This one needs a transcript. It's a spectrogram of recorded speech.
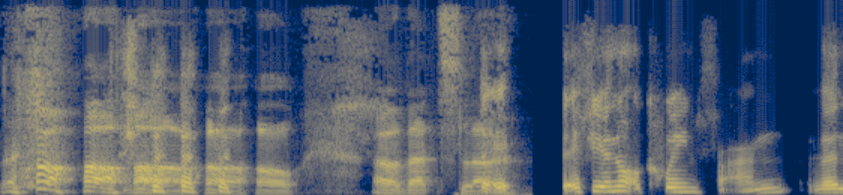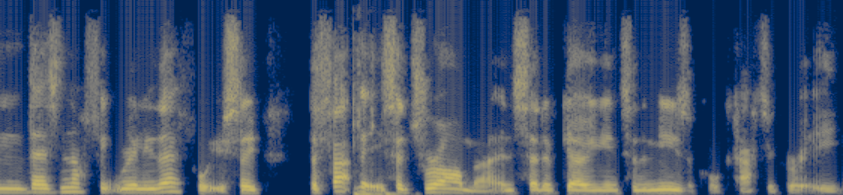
Oh, oh, that's slow. But if you're not a Queen fan, then there's nothing really there for you. So the fact that it's a drama instead of going into the musical category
